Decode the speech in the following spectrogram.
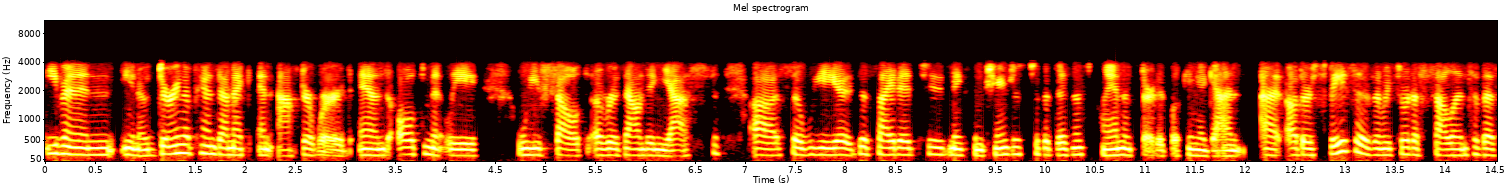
even you know during a pandemic and afterward. And ultimately, we felt a resounding yes. Uh, so we decided to make some changes to the business plan and started looking again at other spaces. And we sort of fell into this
